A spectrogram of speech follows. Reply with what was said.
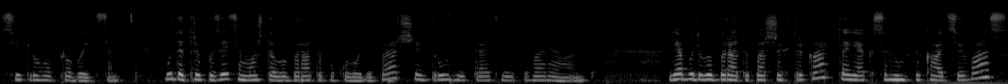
світлого провидця. Буде три позиції, можете вибирати по колоді. Перший, другий, третій варіант. Я буду вибирати перших три карти як сигніфікацію вас,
